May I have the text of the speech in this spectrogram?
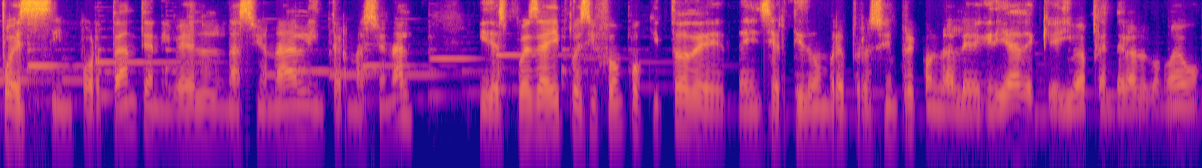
pues importante a nivel nacional, internacional. Y después de ahí, pues sí fue un poquito de, incertidumbre, pero siempre con la alegría de que iba a aprender algo nuevo.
